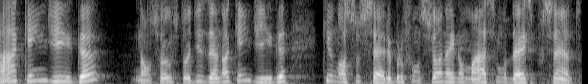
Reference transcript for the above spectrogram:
Há quem diga, não sou eu estou dizendo, há quem diga que o nosso cérebro funciona aí no máximo 10%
